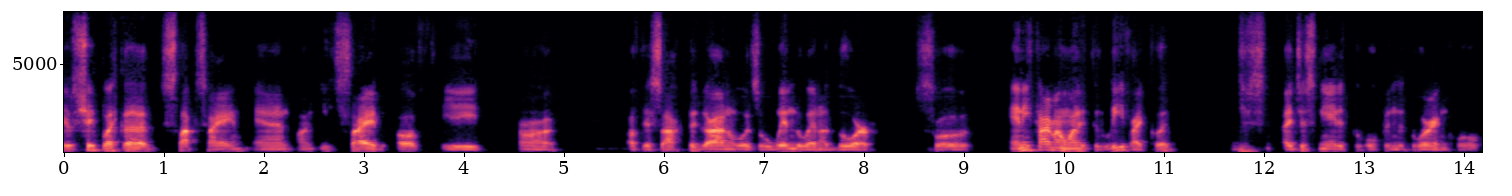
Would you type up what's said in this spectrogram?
it was shaped like a stop sign, and on each side of the uh, of this octagon was a window and a door. So anytime I wanted to leave, I could. Just I just needed to open the door and go.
